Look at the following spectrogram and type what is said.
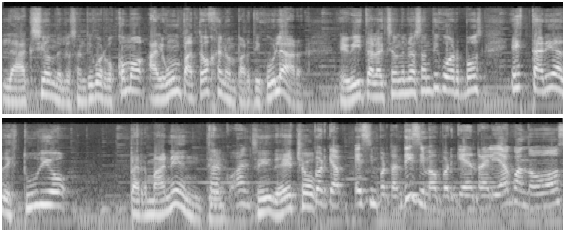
la acción de los anticuerpos, cómo algún patógeno en particular evita la acción de los anticuerpos, es tarea de estudio permanente. Tal cual. ¿sí? De hecho, Porque es importantísimo, porque en realidad cuando vos,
